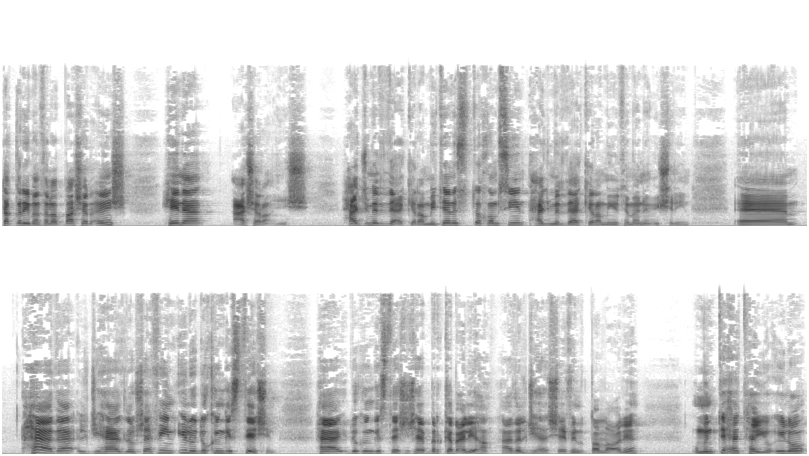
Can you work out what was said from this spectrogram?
تقريبا 13 إنش هنا 10 إنش. حجم الذاكرة 256 حجم الذاكرة 128 آم، هذا الجهاز لو شايفين له docking station. هاي docking station شايف بركب عليها. هذا الجهاز شايفين تطلعوا عليه. ومن تحت هيو له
